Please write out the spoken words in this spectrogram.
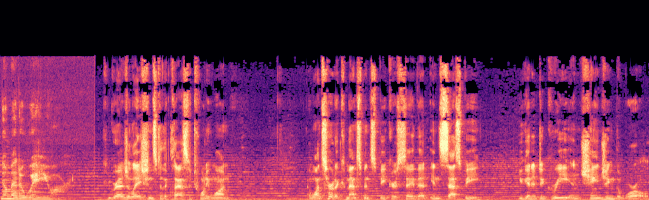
no matter where you are. Congratulations to the class of 21. I once heard a commencement speaker say that in SESP, you get a degree in changing the world.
